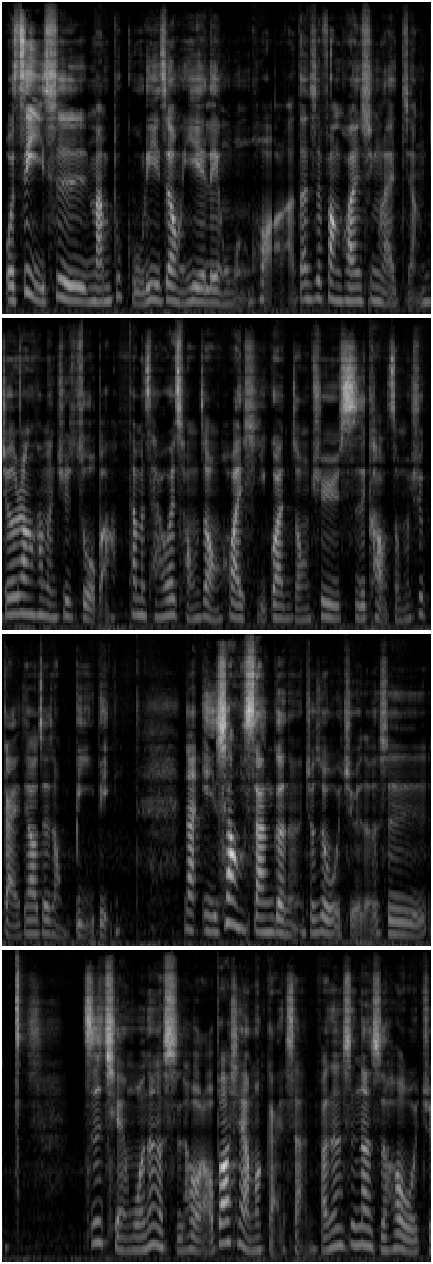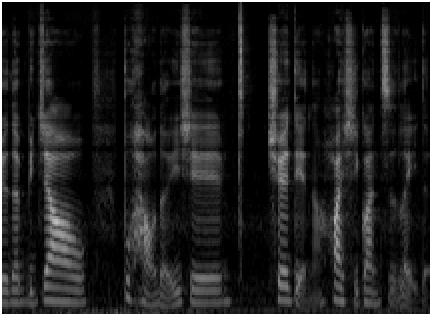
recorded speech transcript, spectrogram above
我自己是蛮不鼓励这种夜练文化啦。但是放宽心来讲，就让他们去做吧，他们才会从这种坏习惯中去思考怎么去改掉这种弊病。那以上三个呢，就是我觉得是之前我那个时候了，我不知道现在有没有改善，反正是那时候我觉得比较不好的一些缺点啊、坏习惯之类的。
